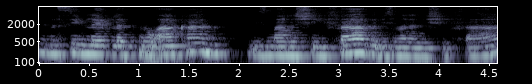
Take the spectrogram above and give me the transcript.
ונשים לב לתנועה כאן בזמן השאיפה ובזמן הנשיפה.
